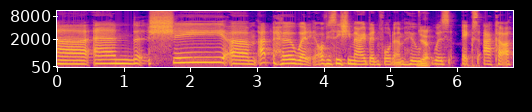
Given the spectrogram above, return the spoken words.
uh, and she um, at her wedding, obviously she married Ben Fordham, who Yep. was ex ACCA.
